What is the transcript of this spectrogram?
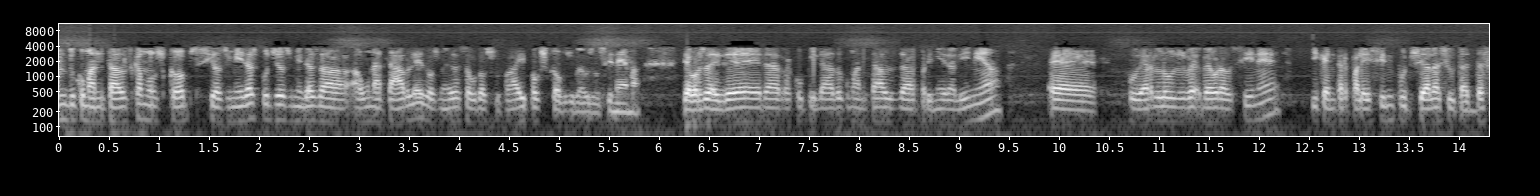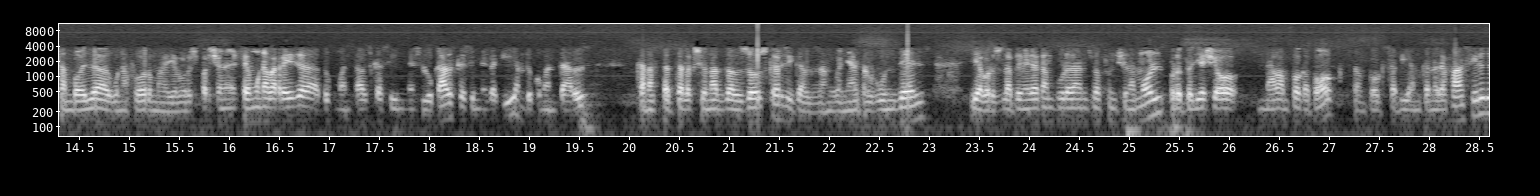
amb documentals que molts cops, si els mires, potser els mires a, a una tablet els mires assegut al sofà i pocs cops ho veus al cinema. Llavors la idea era recopilar documentals de primera línia, eh, poder-los ve veure al cine i que interpel·lessin potser a la ciutat de Sant Boi d'alguna forma. Llavors per això fem una barreja de documentals que siguin més locals, que siguin més aquí, amb documentals que han estat seleccionats als Oscars i que els han guanyat alguns d'ells. Llavors, la primera temporada ens va funcionar molt, però tot i això anàvem a poc a poc, tampoc sabíem que no era fàcil,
